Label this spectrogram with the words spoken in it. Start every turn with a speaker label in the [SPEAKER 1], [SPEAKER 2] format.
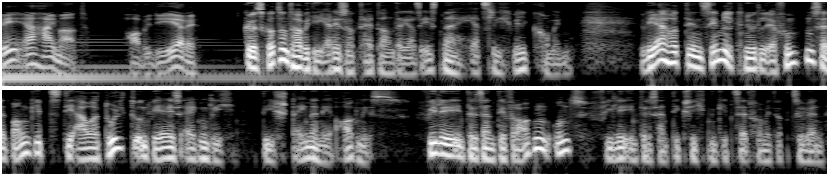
[SPEAKER 1] BR Heimat. Habe die Ehre.
[SPEAKER 2] Grüß Gott und habe die Ehre, sagt heute Andreas Estner. Herzlich willkommen. Wer hat den Semmelknödel erfunden? Seit wann gibt's die Auer Duld und wer ist eigentlich die steinerne Agnes? Viele interessante Fragen und viele interessante Geschichten gibt es heute Vormittag zu hören.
